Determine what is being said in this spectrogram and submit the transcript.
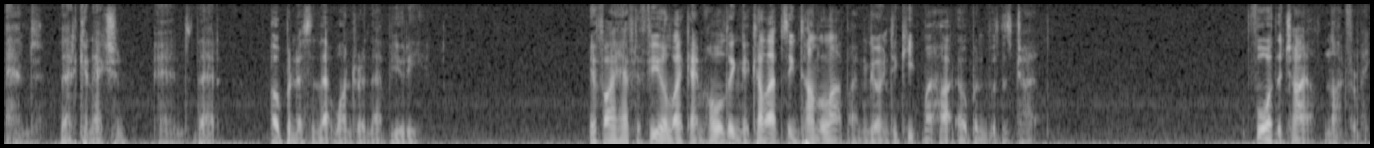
and that connection, and that openness, and that wonder, and that beauty if I have to feel like I'm holding a collapsing tunnel up, I'm going to keep my heart open for this child. For the child, not for me.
